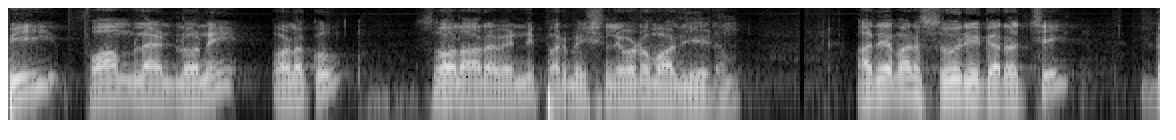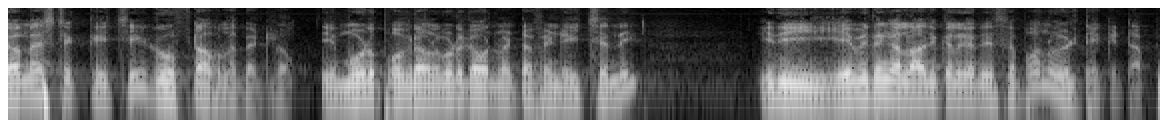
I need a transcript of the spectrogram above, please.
బి ఫామ్ ల్యాండ్లోనే వాళ్ళకు సోలార్ అవన్నీ పర్మిషన్లు ఇవ్వడం వాళ్ళు చేయడం. అదే మరి సూర్య గారు వచ్చి డొమెస్టిక్ ఇచ్చి రూఫ్ టాప్లో పెట్టడం. ఈ మూడు ప్రోగ్రాంలు కూడా గవర్నమెంట్ ఆఫ్ ఇండియా ఇచ్చింది. ఇది ఏ విధంగా లాజికల్గా తీసేపోను will take it up.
